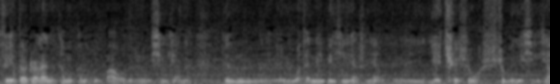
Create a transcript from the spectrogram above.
所以到这儿来呢，他们可能会把我的这种形象呢，跟我在内地形象实际上也确实我是这么一个形象。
